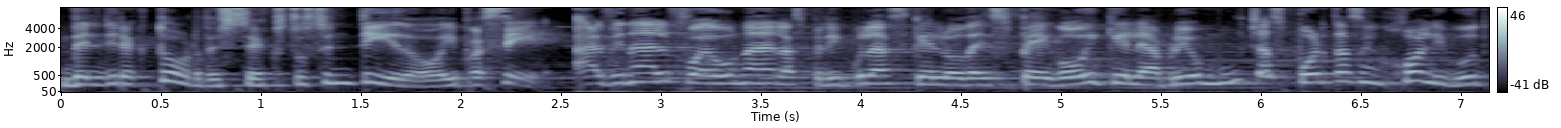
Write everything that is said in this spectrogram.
del director de Sexto Sentido. Y pues sí, al final fue una de las películas que lo despegó y que le abrió muchas puertas en Hollywood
